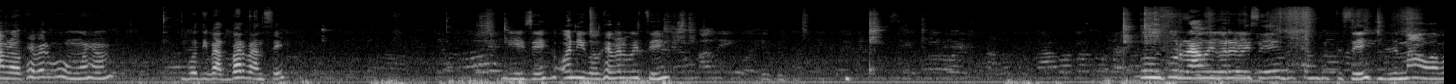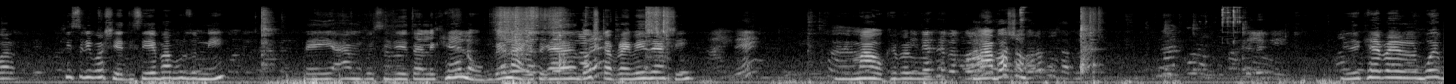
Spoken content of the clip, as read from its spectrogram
আমরাও খেবার ঘুম এখন বদি ভাত বার বানছি। এই যে অনিকও খেবার বইছি অঙ্কুর রাও ওই ঘরে রয়েছে, দোকান করতেছে। যে মাও আবার খিচড়ি বসিয়ে দিছে বাবুর জন্য। তাই আমি কইছি যে তাহলে খেয়ে নো বেলা গেছে দশটা প্রায় বেজে আসি। মাও খেবার মা, বসো। যে খেবার বইব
